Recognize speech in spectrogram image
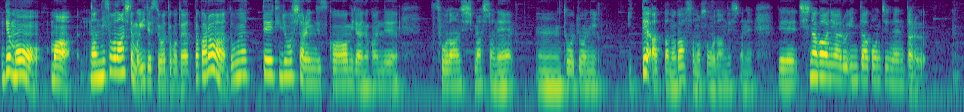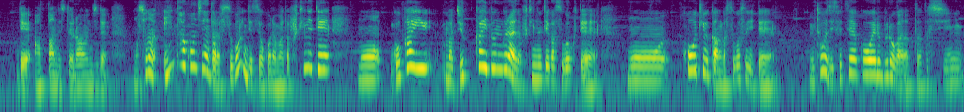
でもまあ何に相談してもいいですよってことやったからどうやって起業したらいいんですか？みたいな感じで相談しましたね。うん東京に行って会ったのがその相談でしたね。で品川にあるインターコンチネンタルで会ったんですよラウンジで。もうそのインターコンチネンタルすごいんですよこれまた。吹き抜けもう5回、まあ、10回分ぐらいの吹き抜けがすごくてもう高級感がすごすぎて当時節約 OL ブロガーだった私に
